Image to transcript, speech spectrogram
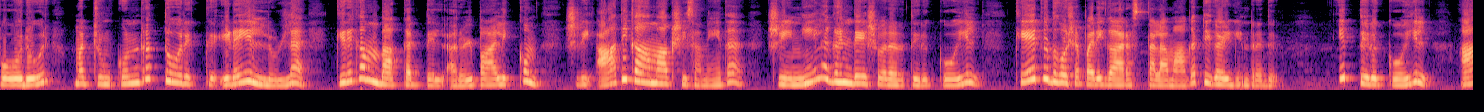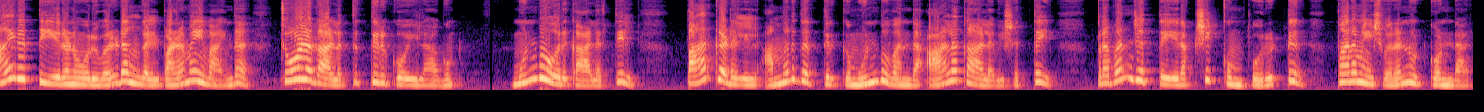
போரூர் மற்றும் குன்றத்தூருக்கு இடையில் உள்ள கிரகம்பாக்கத்தில் அருள் பாலிக்கும் ஸ்ரீ ஆதிகாமாட்சி சமேத ஸ்ரீ நீலகண்டேஸ்வரர் திருக்கோயில் கேது தோஷ பரிகார ஸ்தலமாக திகழ்கின்றது. இத்திருக்கோயில் ஆயிரத்தி இருநூறு வருடங்கள் பழமை வாய்ந்த சோழ காலத்து திருக்கோயிலாகும். முன்பு ஒரு காலத்தில் பார்க்கடலில் அமிர்தத்திற்கு முன்பு வந்த ஆழகால விஷத்தை பிரபஞ்சத்தை ரட்சிக்கும் பொருட்டு பரமேஸ்வரன் உட்கொண்டார்.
